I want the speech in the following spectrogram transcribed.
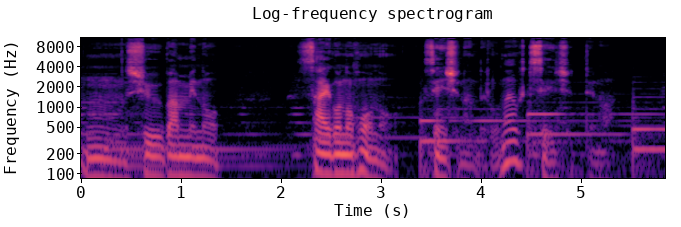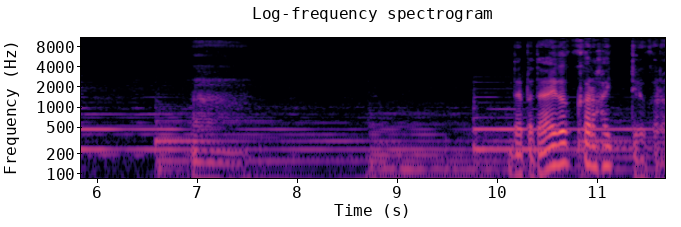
うん、終盤目の最後の方の選手なんだろうな淵選手っていうのは。うん。やっぱ大学から入ってるから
